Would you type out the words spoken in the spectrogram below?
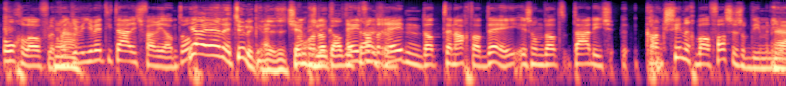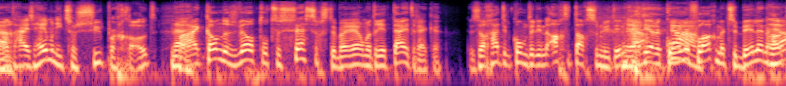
ongelooflijk. Ja. Want je, je weet die Tadic variant, toch? Ja, ja, natuurlijk. De Champions League altijd een van de redenen dat Ten Hag dat deed, is omdat Tadic krankzinnig balvast is op die manier. Ja. Want hij is helemaal niet zo super groot. Nee. Maar hij kan dus wel tot zijn 60ste bij Real Madrid tijdrekken. Dus dan gaat hij, komt hij in de 88ste minuut in. Dan Ja. gaat hij aan de cornervlag met zijn billen. En Ja. houdt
